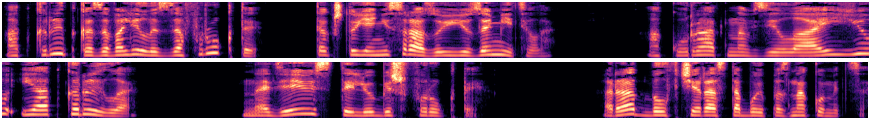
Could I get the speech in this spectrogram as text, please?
Открытка завалилась за фрукты, так что я не сразу ее заметила. Аккуратно взяла ее и открыла. «Надеюсь, ты любишь фрукты». Рад был вчера с тобой познакомиться.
